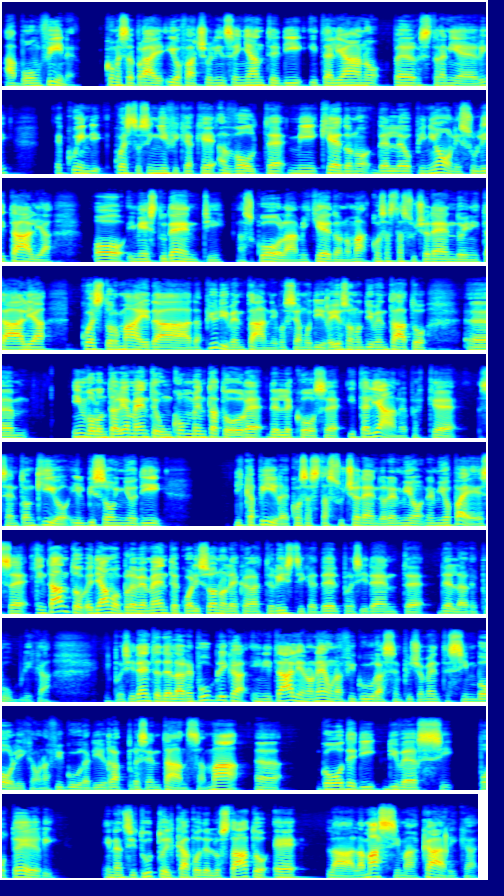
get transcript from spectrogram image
a buon fine. Come saprai io faccio l'insegnante di italiano per stranieri e quindi questo significa che a volte mi chiedono delle opinioni sull'Italia o i miei studenti a scuola mi chiedono ma cosa sta succedendo in Italia. Questo ormai da, da più di vent'anni possiamo dire. Io sono diventato eh, involontariamente un commentatore delle cose italiane perché sento anch'io il bisogno di di capire cosa sta succedendo nel mio, nel mio, paese. Intanto vediamo brevemente quali sono le caratteristiche del Presidente della Repubblica. Il Presidente della Repubblica in Italia non è una figura semplicemente simbolica, una figura di rappresentanza, ma eh, gode di diversi poteri. Innanzitutto il capo dello Stato è la, la massima carica,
